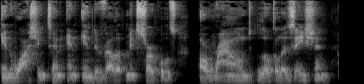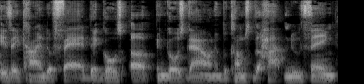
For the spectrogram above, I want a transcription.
in Washington and in development circles around localization is a kind of fad that goes up and goes down and becomes the hot new thing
